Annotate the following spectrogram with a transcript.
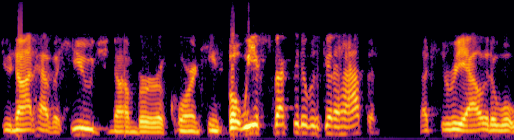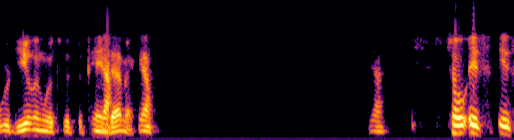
do not have a huge number of quarantines, but we expected it was going to happen that's the reality of what we're dealing with with the pandemic. Yeah. Yeah. yeah. So if if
